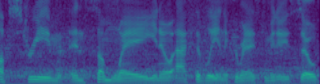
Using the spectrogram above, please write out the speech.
upstream in some way, you know, actively in the Kubernetes community. So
